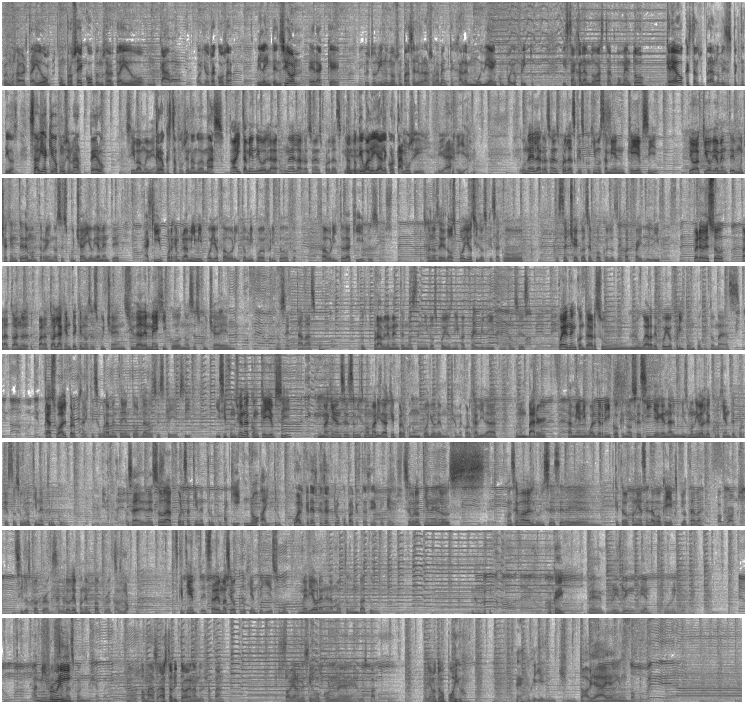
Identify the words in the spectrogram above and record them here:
pudimos haber traído un prosecco, pudimos haber traído un cava, cualquier otra cosa. Y la intención era que pues, estos vinos no son para celebrar solamente, jalan muy bien con pollo frito. Y están jalando hasta el momento, creo que están superando mis expectativas. Sabía que iba a funcionar, pero Sí, va muy bien. creo que está funcionando de más. No, y también digo, la- una de las razones por las que... Tanto que igual ya le cortamos y, y ya. Y- una de las razones por las que escogimos también KFC. Digo, aquí obviamente mucha gente de Monterrey nos escucha y obviamente aquí, por ejemplo, a mí mi pollo favorito, mi pollo frito fa- favorito de aquí, pues son los de dos pollos y los que sacó este checo hace poco, los de Hot Fried Relief. Pero eso, para toda, para toda la gente que nos escucha en Ciudad de México, nos escucha en, no sé, Tabasco, pues probablemente no estén ni dos pollos ni Hot Fried Relief. Entonces pueden encontrar su lugar de pollo frito un poquito más casual, pero pues el que seguramente hay en todos lados es KFC. Y si funciona con KFC, imagínense ese mismo maridaje, pero con un pollo de mucha mejor calidad, con un batter también igual de rico, que no sé si lleguen al mismo nivel de crujiente, porque esto seguro tiene truco. O sea, eso a fuerza tiene truco. Aquí no hay truco. ¿Cuál crees que es el truco para que esté así de crujiente? Seguro tiene los. ¿Cómo se llamaba el dulce ese de. que te lo ponías en la boca y explotaba? Pop Rocks. Sí, los Pop Rocks. Seguro le ponen Pop Rocks. Estás loco. Es que tiene, está demasiado crujiente y estuvo media hora en la moto de un vato, güey. Ok. Eh, Riesling, bien, muy rico. A mí me gusta más con champán. Me gustó más. Hasta ahorita va ganando el champán. Todavía no me sirvo con eh, mis patos. Pero ya no tengo pollo. Todavía hay ahí en el bote.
